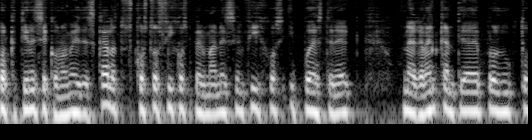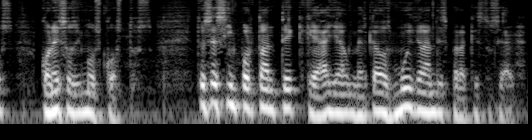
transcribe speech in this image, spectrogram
porque tienes economías de escala, tus costos fijos permanecen fijos y puedes tener una gran cantidad de productos con esos mismos costos. Entonces es importante que haya mercados muy grandes para que esto se haga.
